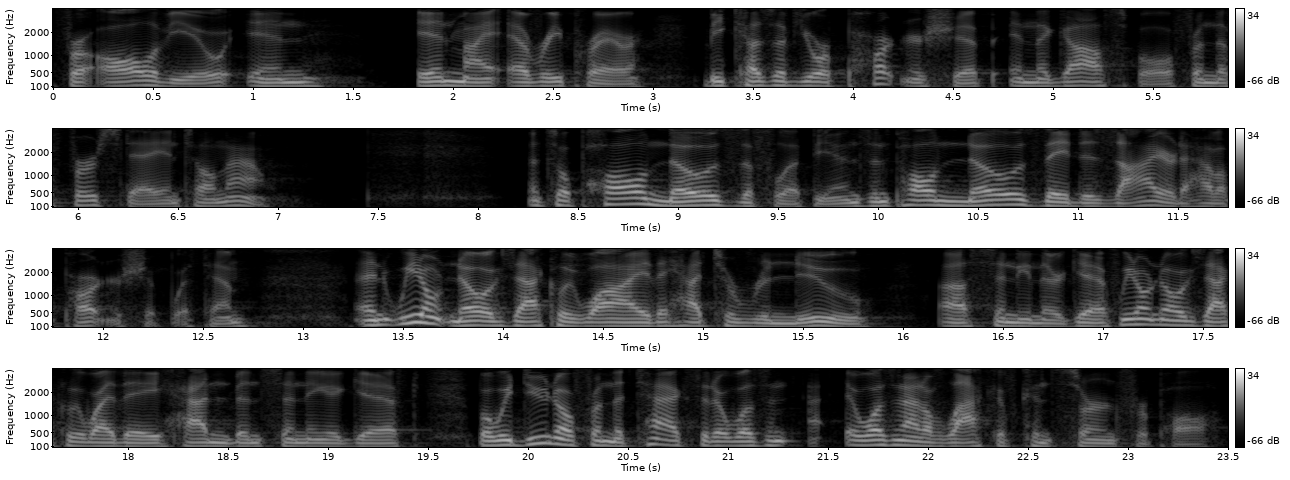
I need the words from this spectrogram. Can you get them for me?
for all of you in, in my every prayer, because of your partnership in the gospel from the first day until now. And so Paul knows the Philippians, and Paul knows they desire to have a partnership with him. And we don't know exactly why they had to renew uh, sending their gift. We don't know exactly why they hadn't been sending a gift, but we do know from the text that it wasn't, it wasn't out of lack of concern for Paul.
